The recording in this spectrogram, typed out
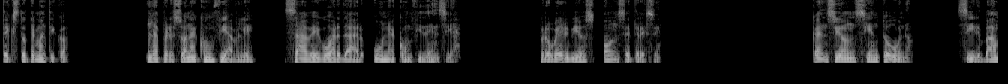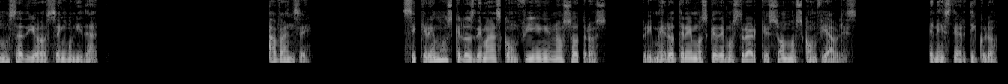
Texto temático. La persona confiable sabe guardar una confidencia. Proverbios 11:13. Canción 101. Sirvamos a Dios en unidad. Avance. Si queremos que los demás confíen en nosotros, primero tenemos que demostrar que somos confiables. En este artículo,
